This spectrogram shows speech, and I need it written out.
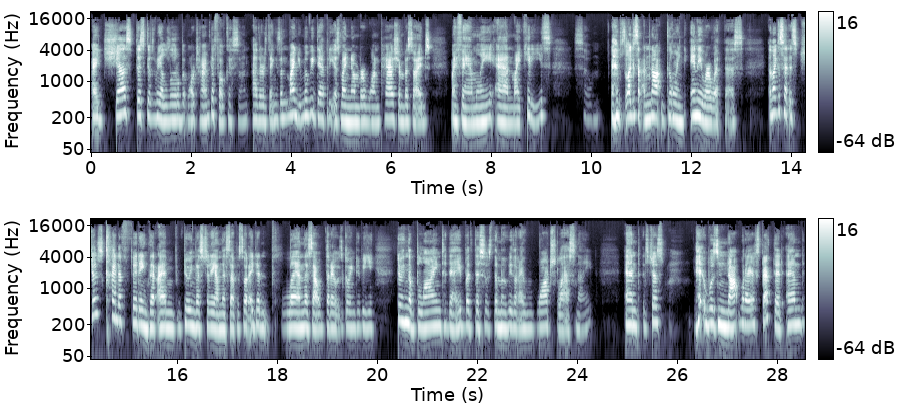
I just, this gives me a little bit more time to focus on other things. And mind you, Movie Deputy is my number one passion besides my family and my kitties. So, like I said, I'm not going anywhere with this. And like I said, it's just kind of fitting that I'm doing this today on this episode. I didn't plan this out that I was going to be doing The Blind today, but this is the movie that I watched last night. And it's just, it was not what I expected. And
